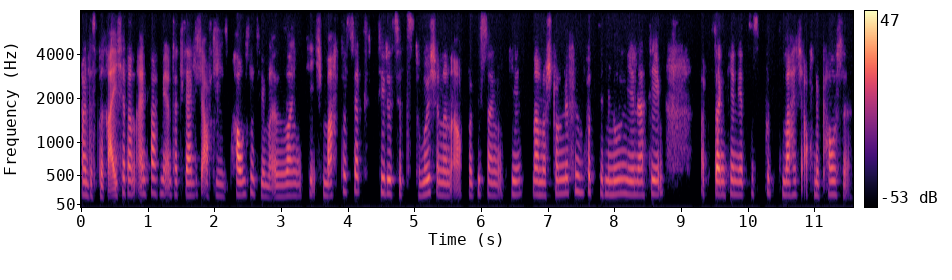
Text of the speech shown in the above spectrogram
und das bereichert dann einfach mir und tatsächlich auch dieses Pausenthema. Also sagen, okay, ich mache das jetzt, ziehe das jetzt durch und dann auch wirklich sagen, okay, nach einer Stunde, 45 Minuten, je nachdem, auch sagen, okay, jetzt ist gut, mache ich auch eine Pause.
